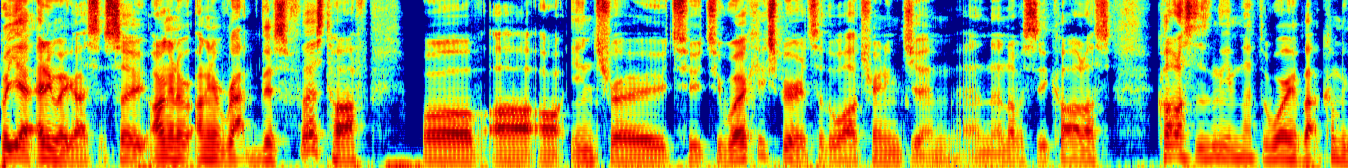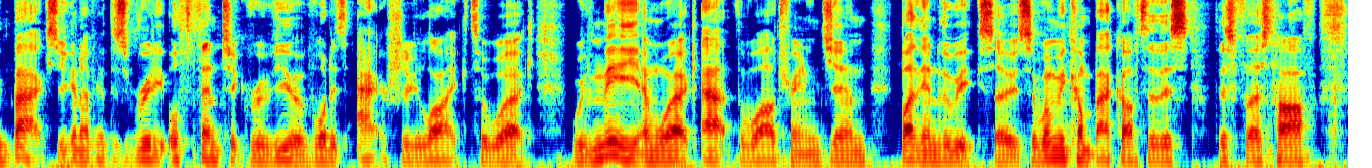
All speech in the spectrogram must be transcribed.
But yeah, anyway, guys. So I'm gonna I'm gonna wrap this first half of our, our intro to, to work experience at the Wild Training Gym, and and obviously Carlos Carlos doesn't even have to worry about coming back, so you're gonna have this really authentic review of what it's actually like to work with me and work at the Wild Training Gym by the end of the week. So so when we come back after this this first half.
